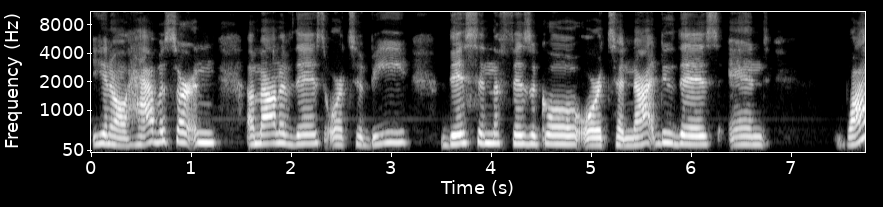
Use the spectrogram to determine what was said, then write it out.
you know have a certain amount of this or to be this in the physical or to not do this and why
